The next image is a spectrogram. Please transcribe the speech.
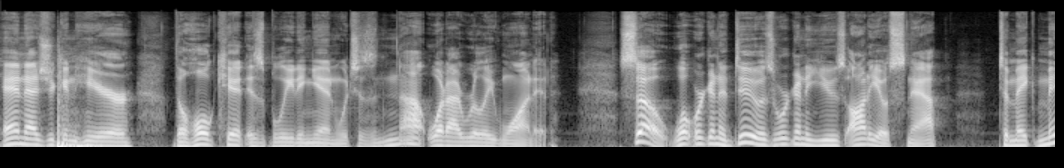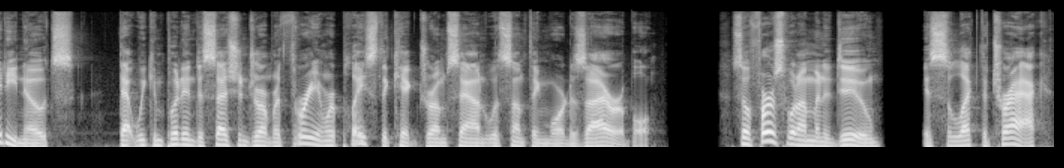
And as you can hear, the whole kit is bleeding in, which is not what I really wanted. So what we're going to do is we're going to use AudioSnap to make MIDI notes that we can put into Session Drummer 3 and replace the kick drum sound with something more desirable. So first what I'm going to do is select the track,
